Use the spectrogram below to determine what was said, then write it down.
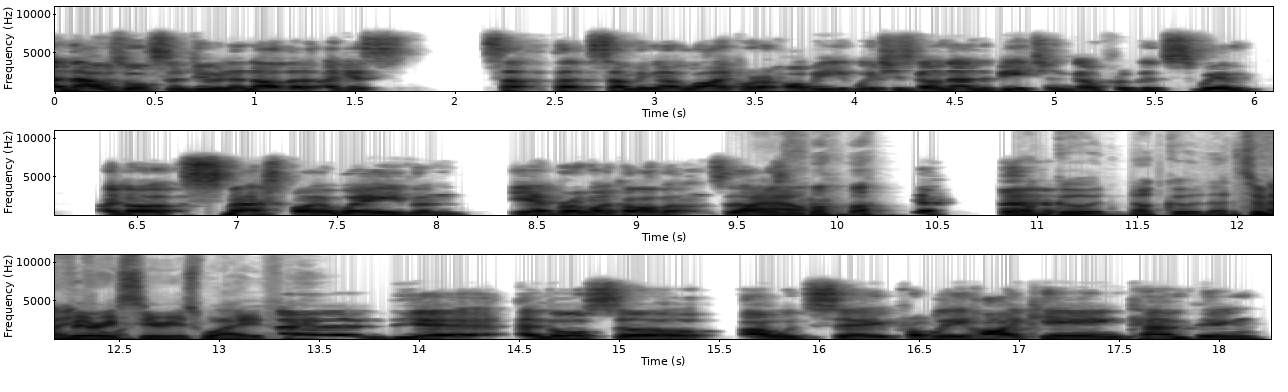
and that was also doing another, I guess, so, something I like or a hobby, which is going down the beach and going for a good swim. I got smashed by a wave and yeah, broke my collarbone. So that was wow. Not good. Not good. That's, That's a very one. serious wave. and yeah, and also I would say probably hiking, camping,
